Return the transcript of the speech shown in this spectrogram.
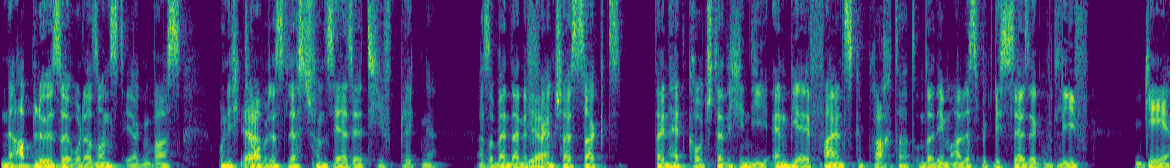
eine Ablöse oder sonst irgendwas. Und ich glaube, ja. das lässt schon sehr, sehr tief blicken. Also wenn deine ja. Franchise sagt, dein Head Coach, der dich in die NBA Finals gebracht hat, unter dem alles wirklich sehr, sehr gut lief, geh.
